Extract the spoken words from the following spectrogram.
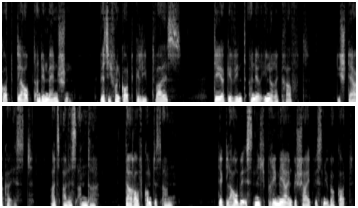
Gott glaubt an den Menschen. Wer sich von Gott geliebt weiß, der gewinnt eine innere Kraft, die stärker ist als alles andere. Darauf kommt es an. Der Glaube ist nicht primär ein Bescheidwissen über Gott,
